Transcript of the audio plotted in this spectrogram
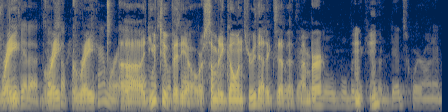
great, great, close-up with the great camera, uh, YouTube video like- or somebody going through that exhibit. Remember? We'll, we'll bring the camera dead square on in.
